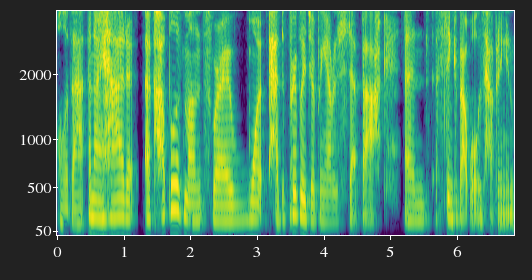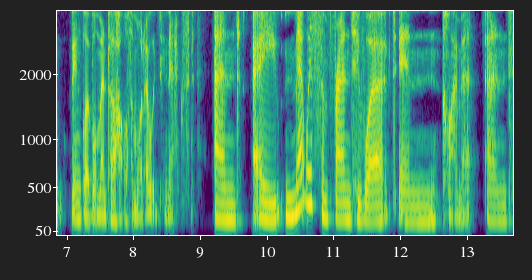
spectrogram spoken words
all of that. And I had a couple of months where I had the privilege of being able to step back and think about what was happening in, in global mental health and what I would do next. And I met with some friends who worked in climate and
